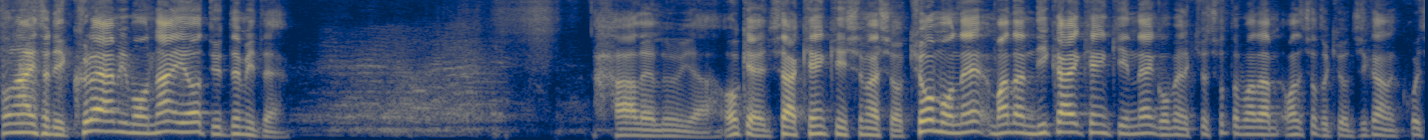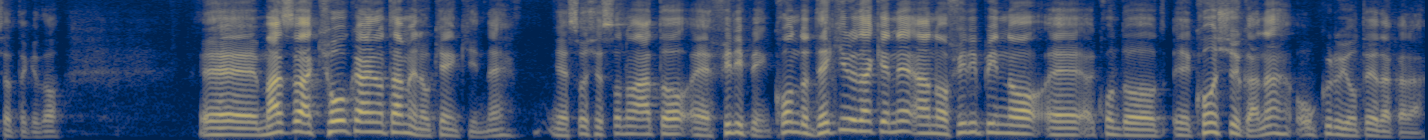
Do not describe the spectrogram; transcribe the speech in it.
隣人に暗闇もないよって言ってみて。ハレルヤ。OK、じゃあ献金しましょう。今日もね、まだ2回献金ね、ごめん、今日ちょっとまだ、まだちょっと今日時間超えちゃったけど、えー、まずは教会のための献金ね。そしてその後、えー、フィリピン。今度できるだけね、あのフィリピンの、えー、今度、えー、今週かな、送る予定だから。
